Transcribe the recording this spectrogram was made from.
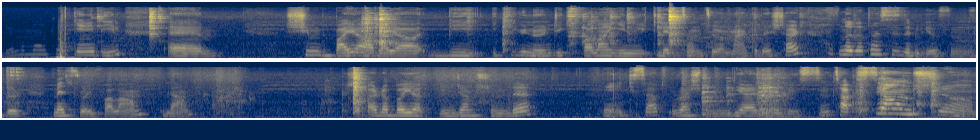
olayım ama çok yeni değil. Eee Şimdi baya baya bir iki gün önceki falan yenilikleri tanıtıyorum arkadaşlar. Bunları zaten siz de biliyorsunuzdur. Metroyu falan filan. Arabaya bineceğim şimdi. Yani iki saat uğraşmayayım. Diğerleri binsin. Taksi almışım.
